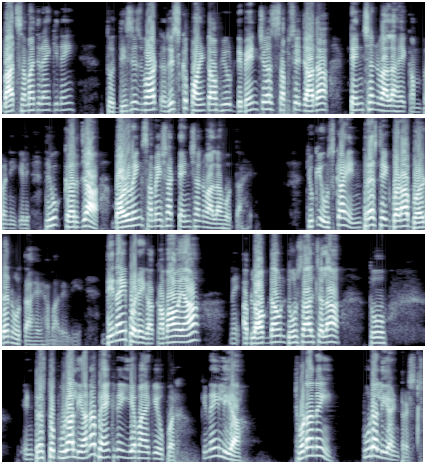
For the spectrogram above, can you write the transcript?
बात समझ रहे हैं कि नहीं? तो this is what risk point of view debenture सबसे ज़्यादा टेंशन वाला है कंपनी के लिए। देखो, कर्जा बोरोइंग्स हमेशा टेंशन वाला होता है, क्योंकि उसका इंटरेस्ट एक बड़ा बर्डन होता है हमारे लिए। देना ही पड़ेगा, कमाओ या नहीं, अब लॉकडाउन दो साल चला तो इंटरेस्ट तो पूरा लिया ना बैंक ने ईएमआई के ऊपर, कि नहीं लिया? छोड़ा नहीं, पूरा लिया इंटरेस्ट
